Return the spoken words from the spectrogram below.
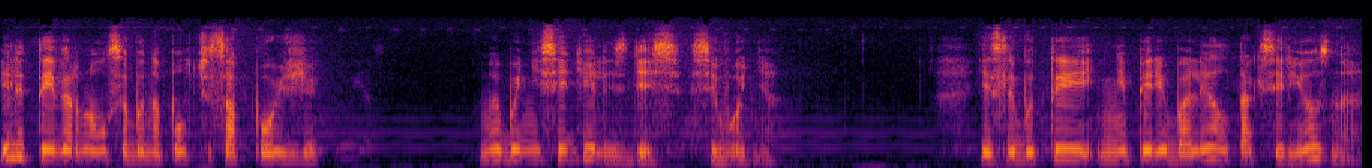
или ты вернулся бы на полчаса позже, мы бы не сидели здесь сегодня. Если бы ты не переболел так серьезно,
